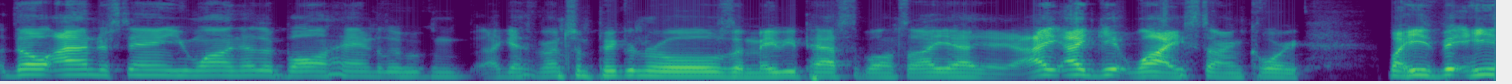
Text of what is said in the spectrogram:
Though I understand you want another ball handler who can, I guess, run some pick and rolls and maybe pass the ball. So yeah, yeah, yeah. I, I get why he's starting Cory, but he's been he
